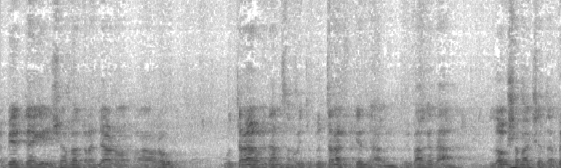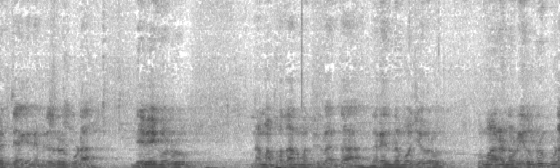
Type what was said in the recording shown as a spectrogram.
ಅಭ್ಯರ್ಥಿಯಾಗಿ ಶೋಭಾ ಕರಂಜಾಡ್ ಅವರು ಉತ್ತರ ವಿಧಾನಸಭಾ, ಉತ್ತರ ಕೇಂದ್ರ ವಿಭಾಗದ ಲೋಕಸಭಾ ಕ್ಷೇತ್ರ ಅಭ್ಯರ್ಥಿಯಾಗಿ ನಮ್ಮೆಲ್ಲರೂ ಕೂಡ ದೇವೇಗೌಡರು, ನಮ್ಮ ಪ್ರಧಾನಮಂತ್ರಿಗಳಂತ ನರೇಂದ್ರ ಮೋದಿಯವರು, ಕುಮಾರಣ್ಣವರು ಎಲ್ಲರೂ ಕೂಡ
